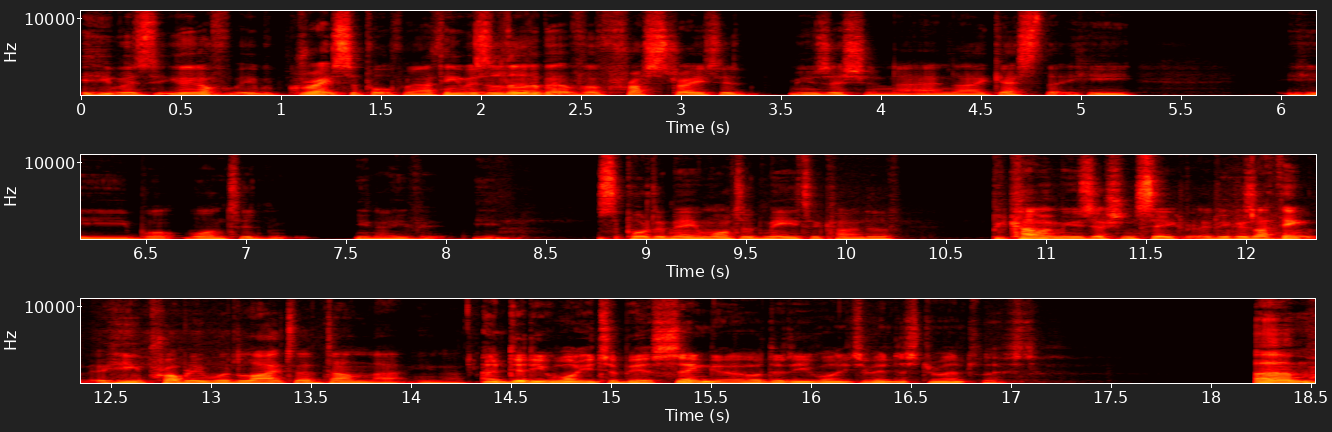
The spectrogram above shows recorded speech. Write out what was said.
he was he offered was great support for me. I think he was a little bit of a frustrated musician, and I guess that he he wa- wanted you know he, he supported me and wanted me to kind of become a musician secretly because I think he probably would like to have done that. You know. And did he want you to be a singer, or did he want you to be an instrumentalist? Um,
